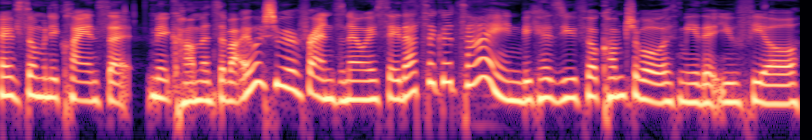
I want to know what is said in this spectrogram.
I have so many clients that make comments about, I wish we were friends. And I always say, that's a good sign because you feel comfortable with me that you feel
